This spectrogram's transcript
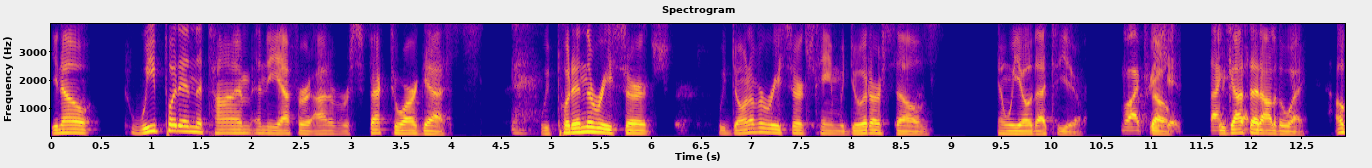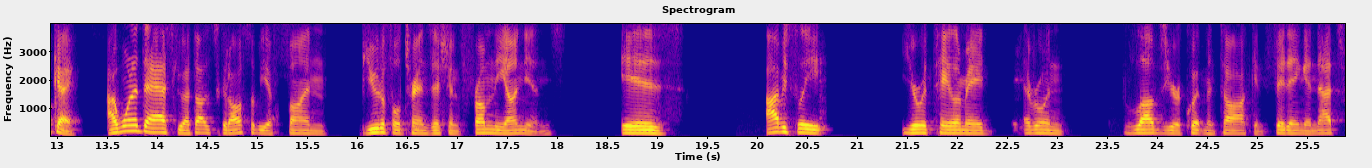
You know, we put in the time and the effort out of respect to our guests. We put in the research. We don't have a research team. We do it ourselves, and we owe that to you. Well, I appreciate it. Thanks. we got that out of the way. Okay. I wanted to ask you, I thought this could also be a fun, beautiful transition from the onions. Is obviously you're with TaylorMade. Everyone loves your equipment talk and fitting, and that's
